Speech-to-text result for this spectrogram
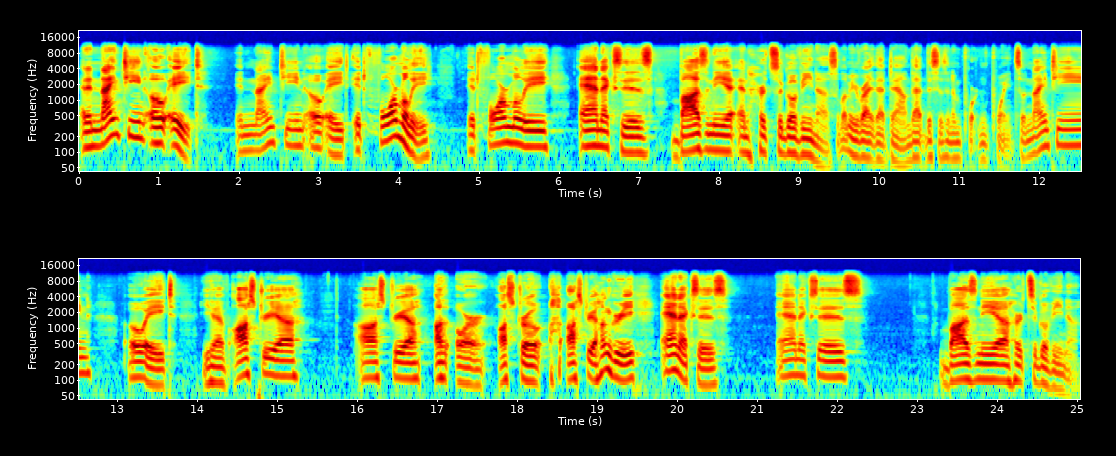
And in 1908, in 1908, it formally, it formally annexes Bosnia and Herzegovina. So let me write that down. That this is an important point. So 1908, you have Austria, Austria uh, or Austro Austria-Hungary annexes annexes Bosnia Herzegovina.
